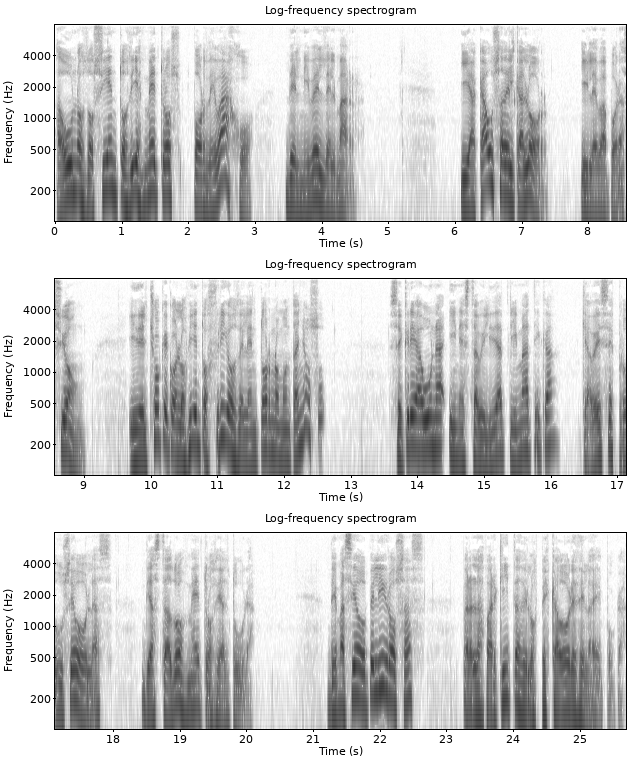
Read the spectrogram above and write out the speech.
a unos 210 metros por debajo del nivel del mar. Y a causa del calor y la evaporación y del choque con los vientos fríos del entorno montañoso, se crea una inestabilidad climática que a veces produce olas de hasta dos metros de altura, demasiado peligrosas para las barquitas de los pescadores de la época.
